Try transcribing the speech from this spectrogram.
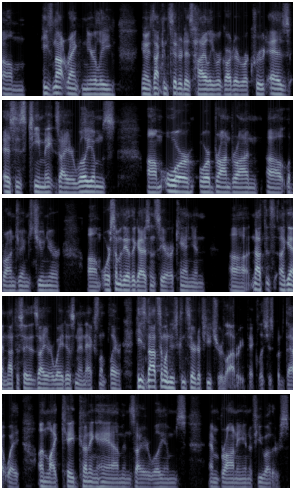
Um, he's not ranked nearly, you know, he's not considered as highly regarded a recruit as as his teammate Ziaire Williams, um, or or Bron Bron, uh, LeBron James Jr., um, or some of the other guys in Sierra Canyon. Uh, not this, again, not to say that Zaire Wade isn't an excellent player. He's not someone who's considered a future lottery pick. Let's just put it that way. Unlike Cade Cunningham and Ziaire Williams and Bronny and a few others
